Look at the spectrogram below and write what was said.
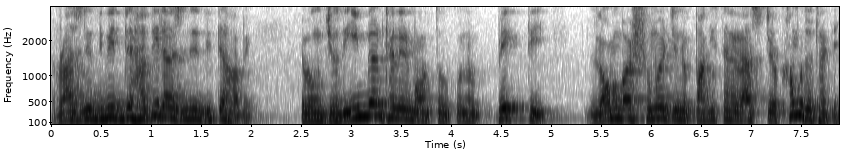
রাজনীতিবিদদের হাতেই রাজনীতি দিতে হবে এবং যদি ইমরান খানের মতো কোনো ব্যক্তি লম্বা সময়ের জন্য পাকিস্তানের রাষ্ট্রীয় ক্ষমতা থাকে,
